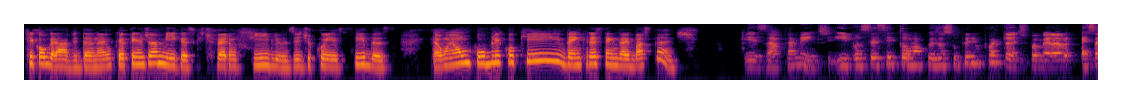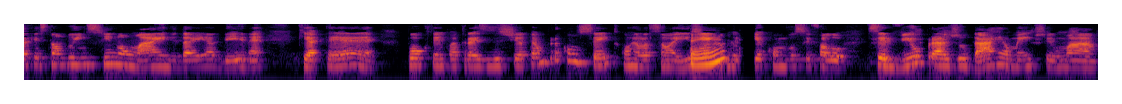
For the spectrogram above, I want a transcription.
ficou grávida, né? O que eu tenho de amigas que tiveram filhos e de conhecidas, então é um público que vem crescendo aí bastante. Exatamente. E você citou uma coisa super importante, Pamela, essa questão do ensino online, da EAD, né? Que até pouco tempo atrás existia até um preconceito com relação a isso. Sim. A pandemia, como você falou, serviu para ajudar realmente uma,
